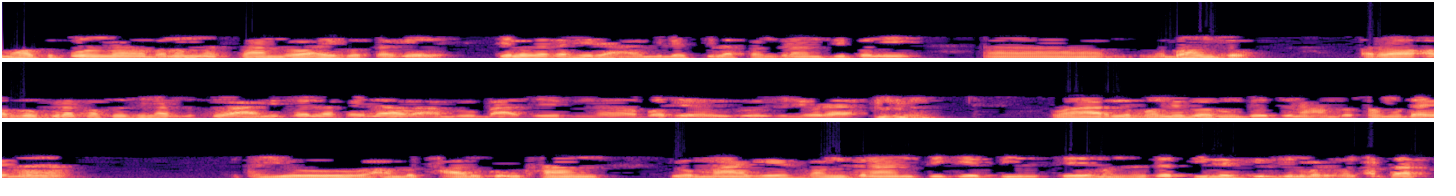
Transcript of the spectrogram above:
महत्वपूर्ण भनौँ न स्थान रहेको छ कि त्यसले गर्दाखेरि हामीले तिला सङ्क्रान्ति पनि भन्छौँ र अर्को कुरा कस्तो छैन अब जस्तो हामी पहिला पहिला अब हाम्रो बाजे बजेहरूको जुन एउटा उहाँहरूले भन्ने गर्नुहुन्थ्यो जुन हाम्रो समुदायमा यो हाम्रो थारूको उखान यो माघे सङ्क्रान्ति के दिन से चाहिँ तिले तिल दिनुपर्छ अर्थात्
